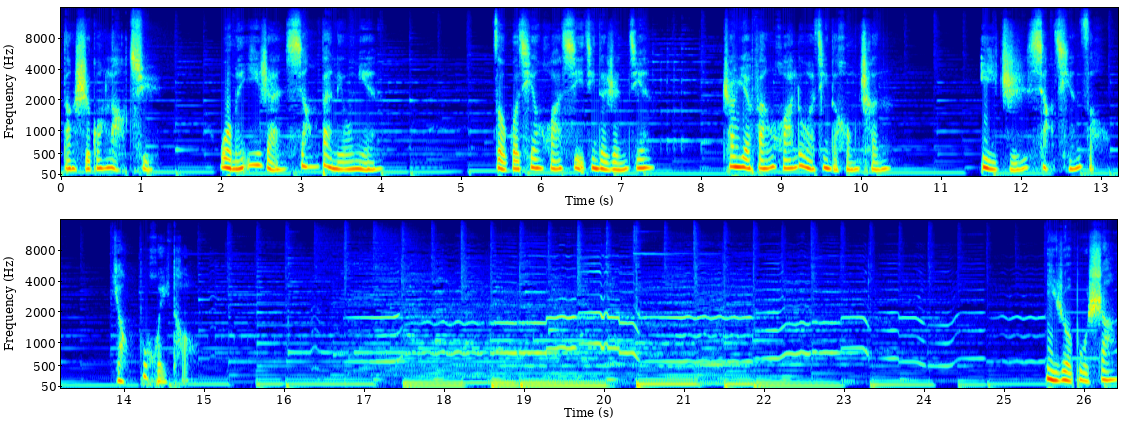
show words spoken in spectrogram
当时光老去，我们依然相伴流年。走过铅华洗尽的人间，穿越繁华落尽的红尘，一直向前走，永不回头。你若不伤，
